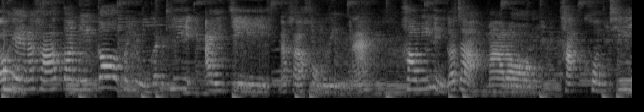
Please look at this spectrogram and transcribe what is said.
โอเคนะคะ ตอนนี้ก็มาอยู่กันที่ IG นะคะของหลินนะ คราวนี้หลินก็จะมาลองทักคนที่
